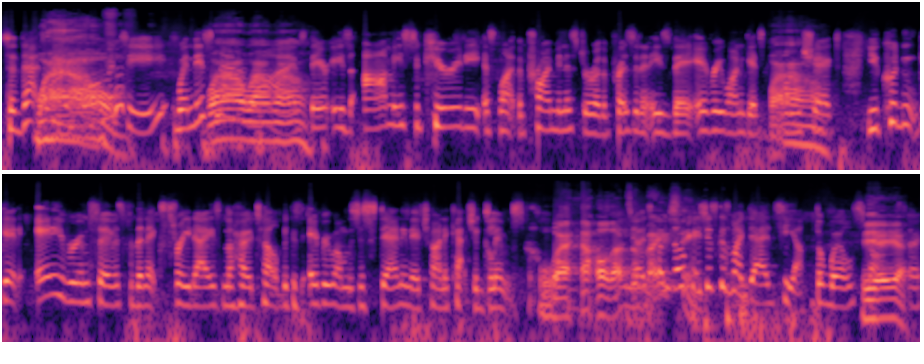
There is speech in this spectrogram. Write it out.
So that's Wow. the enormity. When this Wow, man wow, arrives, there is army security. It's like the prime minister or the president is there. Everyone gets Wow. checked. You couldn't get any room service for the next three days in the hotel because everyone was just standing there trying to catch a glimpse. wow, that's You know, it's, amazing. okay, it's just because my dad's here. The world stops. Yeah, yeah. So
